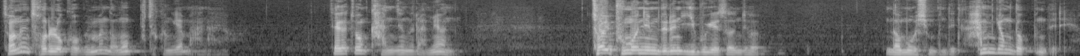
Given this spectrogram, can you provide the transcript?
저는 저를 놓고 보면 너무 부족한 게 많아요. 제가 좀 간증을 하면 저희 부모님들은 이북에서 이제 넘어오신 분들이 함경도 분들이에요.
